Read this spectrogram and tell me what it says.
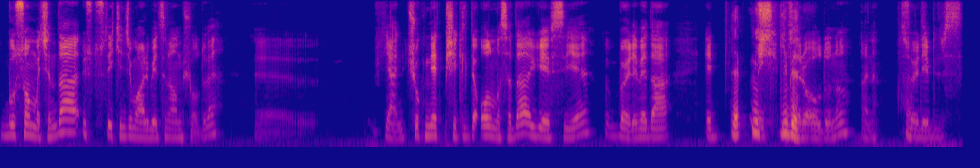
Bu son maçında üst üste ikinci mağlubiyetini almış oldu ve yani çok net bir şekilde olmasa da UFC'ye böyle veda Etmiş etmek gibi. üzere olduğunu aynen söyleyebiliriz.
